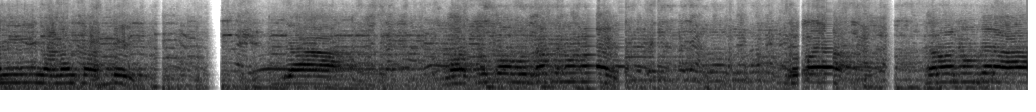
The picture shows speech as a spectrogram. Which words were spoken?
ठिकाणी नानांचं असते या वास्तूचं होणार आहे कृपया सर्वांनी उभे राहा.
